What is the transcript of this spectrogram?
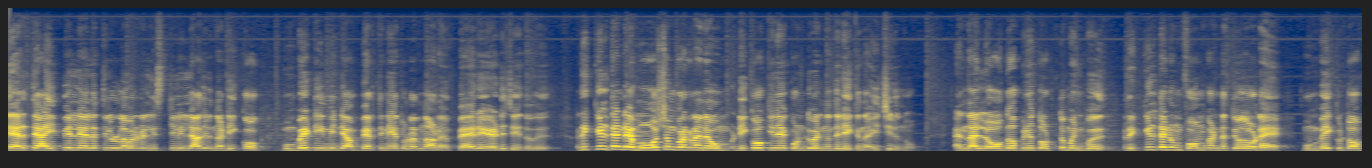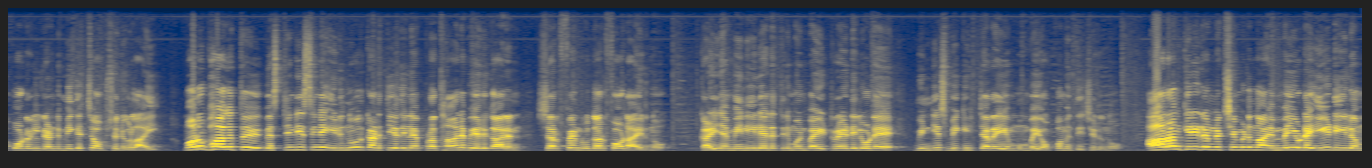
നേരത്തെ ഐ പി എൽ ലേലത്തിലുള്ളവരുടെ ലിസ്റ്റിൽ ഇല്ലാതിരുന്ന ഡിക്കോക്ക് മുംബൈ ടീമിന്റെ അഭ്യർത്ഥനയെ തുടർന്നാണ് പേര് ഏഡ് ചെയ്തത്. റിക്കിൽട്ടന്റെ മോശം പ്രകടനവും ഡിക്കോക്കിനെ കൊണ്ടുവരുന്നതിലേക്ക് നയിച്ചിരുന്നു. എന്നാൽ ലോകകപ്പിന് തൊട്ടു മുൻപ് റിക്കിൽട്ടനും ഫോം കണ്ടെത്തിയതോടെ മുംബൈക്ക് ടോപ്പ് ഓർഡറിൽ രണ്ട് മികച്ച ഓപ്ഷനുകളായി മറുഭാഗത്ത് വെസ്റ്റ് ഇൻഡീസിനെ ഇരുന്നൂറ് കടത്തിയതിലെ പ്രധാന പേരുകാരൻ ഷെർഫൻ റുദർഫോർഡ് ആയിരുന്നു. കഴിഞ്ഞ മിനി ലേലത്തിന് മുൻപായി ട്രേഡിലൂടെ വിൻഡീസ് ബിഗ് ഹിറ്ററെയും മുംബൈ ഒപ്പം എത്തിച്ചിരുന്നു. ആറാം കിരീടം ലക്ഷ്യമിടുന്ന എം എയുടെ ഈ ഡീലും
